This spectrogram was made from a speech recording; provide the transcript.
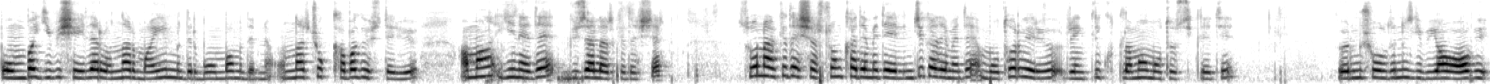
bomba gibi şeyler onlar mayın mıdır bomba mıdır ne? Onlar çok kaba gösteriyor. Ama yine de güzel arkadaşlar. Son arkadaşlar son kademede 50. kademede motor veriyor. Renkli kutlama motosikleti. Görmüş olduğunuz gibi ya abi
